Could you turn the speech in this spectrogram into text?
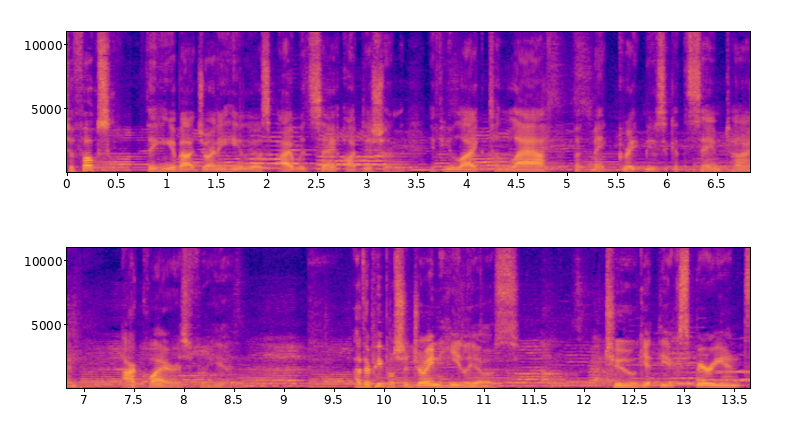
To folks thinking about joining Helios, I would say audition. If you like to laugh but make great music at the same time, our choir is for you. Other people should join Helios to get the experience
